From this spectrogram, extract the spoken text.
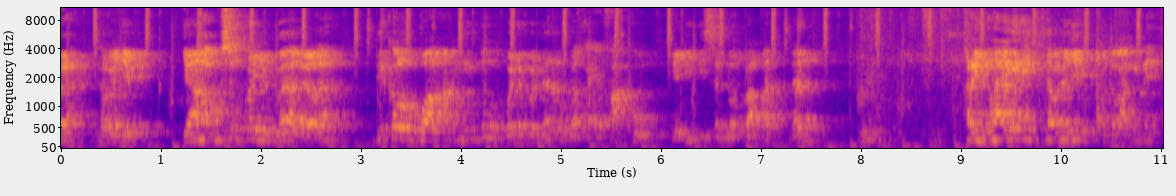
Nah, sahabat Jeep, yang aku suka juga adalah dia kalau buang angin tuh bener-bener udah kayak vakum, jadi disedot banget dan kering lagi nih sahabat Jeep untuk anginnya.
